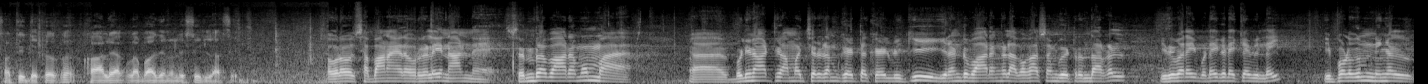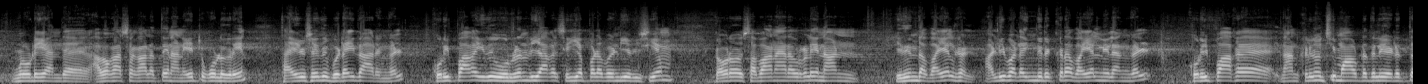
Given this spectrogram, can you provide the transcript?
සති දෙකක කාලයක් ලබා දෙන ලෙස ඉල්ලා සිටිනවා. கௌரவ சபாநாயகர் அவர்களே நான் சென்ற வாரமும் அஹ், அஹ், வெளிநாட்டு அமைச்சரிடம் கேட்ட கேள்விக்கு இரண்டு வாரங்கள் அவகாசம் கேட்டிருந்தார்கள். இதுவரை விடை கிடைக்கவில்லை. இப்பொழுதும் நீங்கள் உங்களுடைய அந்த அவகாச காலத்தை நான் ஏற்றுக்கொள்கிறேன். தயவு செய்து விடை தாருங்கள். குறிப்பாக இது உடனடியாக செய்யப்பட வேண்டிய விஷயம். கௌரவ சபாநாயகர் அவர்களே நான் இது இந்த வயல்கள் அழிவடைந்திருக்கிற வயல் நிலங்கள் குறிப்பாக நான் கிளிநொச்சி மாவட்டத்தில் எடுத்த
